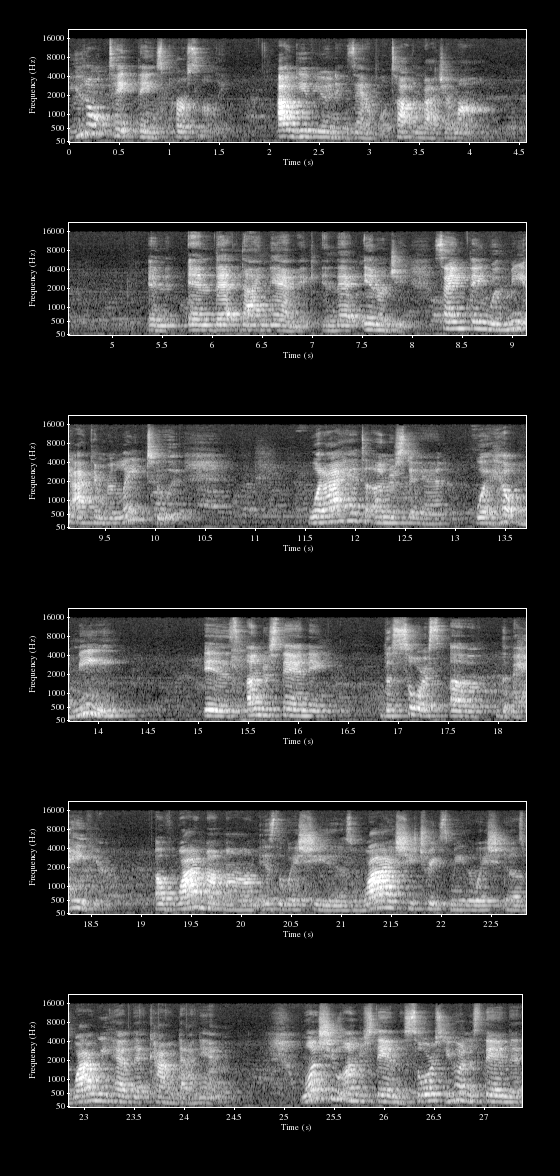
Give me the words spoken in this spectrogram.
you don't take things personally. I'll give you an example, talking about your mom and, and that dynamic and that energy. Same thing with me, I can relate to it. What I had to understand, what helped me is understanding the source of the behavior of why my mom is the way she is, why she treats me the way she does, why we have that kind of dynamic. Once you understand the source, you understand that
